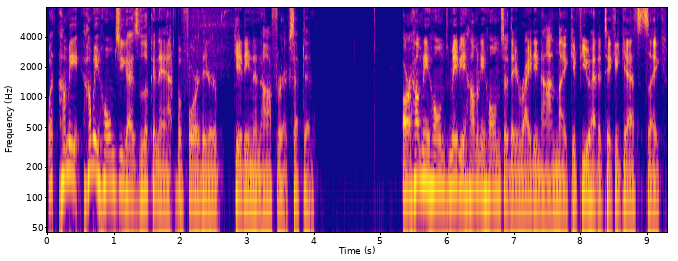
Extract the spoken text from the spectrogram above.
what? How many how many homes you guys looking at before they're getting an offer accepted? Or how many homes? Maybe how many homes are they writing on? Like, if you had to take a guess, it's like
